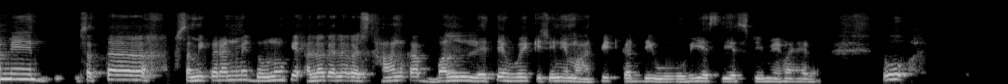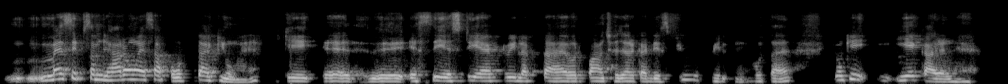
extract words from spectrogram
में सत्ता समीकरण में दोनों के अलग अलग स्थान का बल लेते हुए किसी ने मारपीट कर दी वो भी एस सी में होगा तो मैं सिर्फ़ समझा रहा हूँ ऐसा होता क्यों है कि S C S T act भी लगता है और पाँच हज़ार का डिस्प्यूट भी होता है क्योंकि ये कारण है।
